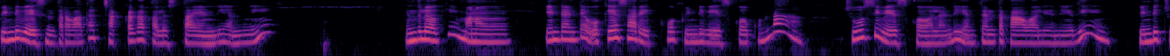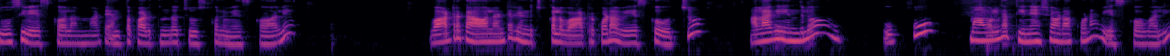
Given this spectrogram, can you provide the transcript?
పిండి వేసిన తర్వాత చక్కగా కలుస్తాయండి అన్నీ. ఇందులోకి మనం ఏంటంటే ఒకేసారి ఎక్కువ పిండి వేసుకోకుండా చూసి వేసుకోవాలండి. ఎంతెంత కావాలి అనేది పిండి చూసి వేసుకోవాలన్నమాట. ఎంత పడుతుందో చూసుకొని వేసుకోవాలి. వాటర్ కావాలంటే రెండు చుక్కల వాటర్ కూడా వేసుకోవచ్చు. అలాగే ఇందులో ఉప్పు మామూలుగా తినే సోడా కూడా వేసుకోవాలి.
